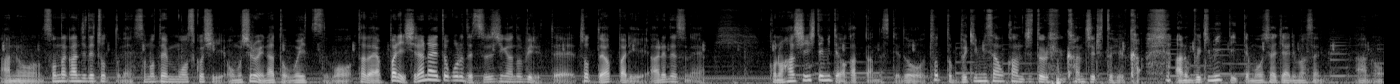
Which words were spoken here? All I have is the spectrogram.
あのそんな感じでちょっとねその点も少し面白いなと思いつつもただやっぱり知らないところで数字が伸びるってちょっとやっぱりあれですね。この発信してみて分かったんですけど、ちょっと不気味さを感じとる 感じるというか、あの不気味って言って申し訳ありませんね。あの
